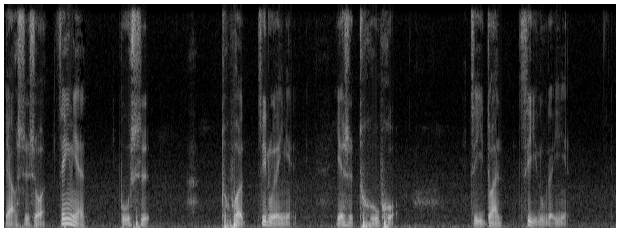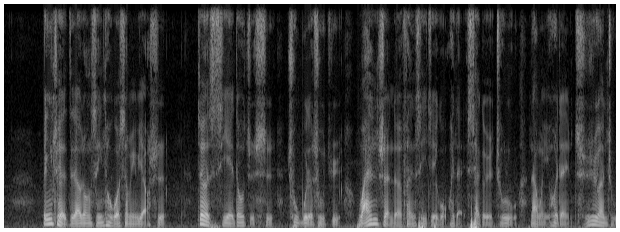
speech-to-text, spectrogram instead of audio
表示说：“今年不是突破纪录的一年，也是突破极端记录的一年。”冰雪治疗中心透过声明表示。这些都只是初步的数据，完整的分析结果会在下个月出炉。那我们也会在持续关注。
